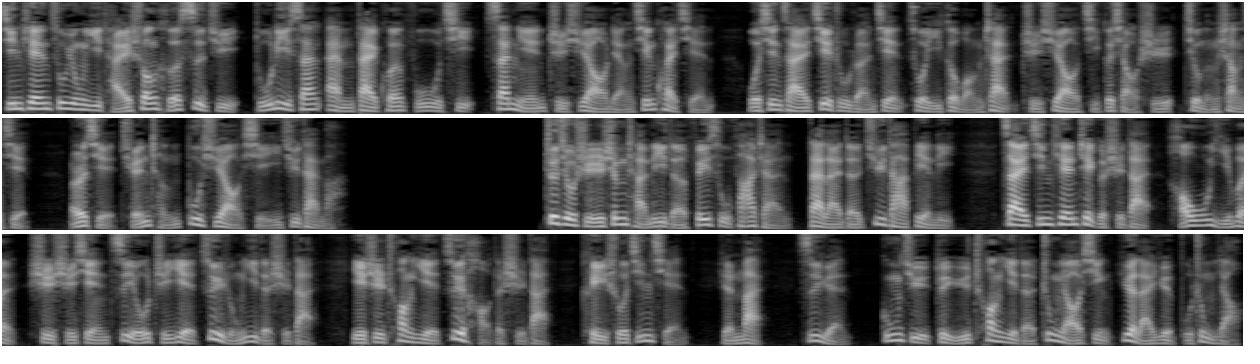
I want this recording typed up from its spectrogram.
今天租用一台双核四 G 独立三 M 带宽服务器，三年只需要两千块钱。我现在借助软件做一个网站，只需要几个小时就能上线，而且全程不需要写一句代码。这就是生产力的飞速发展带来的巨大便利，在今天这个时代，毫无疑问是实现自由职业最容易的时代，也是创业最好的时代。可以说，金钱、人脉、资源、工具对于创业的重要性越来越不重要。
